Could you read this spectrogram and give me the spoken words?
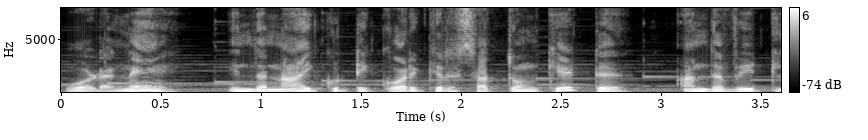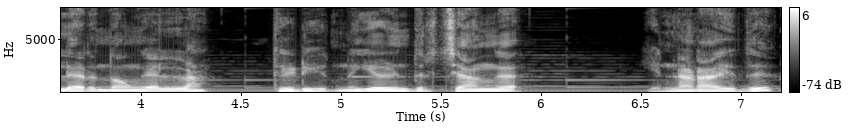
உடனே இந்த நாய்க்குட்டி குறைக்கிற சத்தம் கேட்டு அந்த வீட்டில் இருந்தவங்க எல்லாம் திடீர்னு எழுந்திருச்சாங்க. என்னடா இது?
